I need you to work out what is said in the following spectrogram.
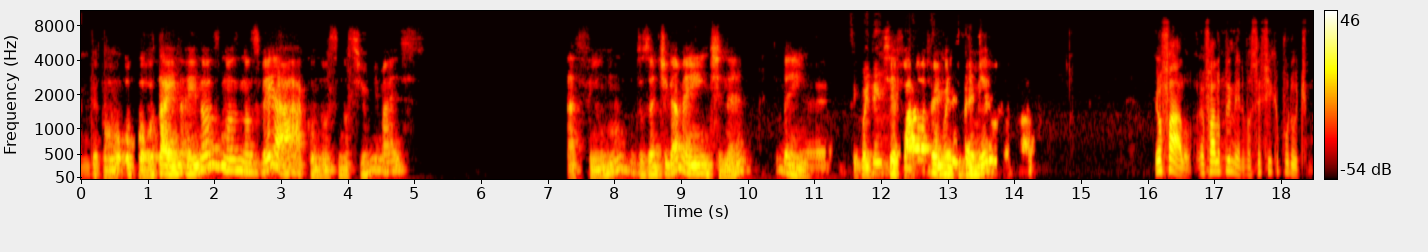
O povo, o povo tá indo aí nos, nos, nos veiacos, nos, nos filmes mais assim, dos antigamente, né? Tudo bem. É, 50, Você fala, Fernando, primeiro? Eu falo, eu falo primeiro, você fica por último.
